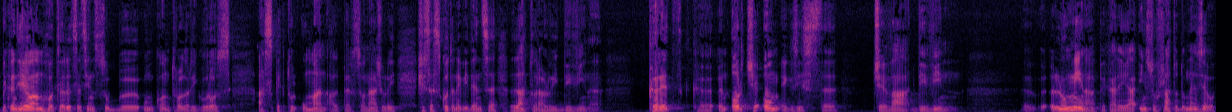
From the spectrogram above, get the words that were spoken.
Pe când eu am hotărât să țin sub uh, un control riguros aspectul uman al personajului și să scot în evidență latura lui divină, cred că în orice om există ceva divin, lumina pe care i-a insuflat-o Dumnezeu.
